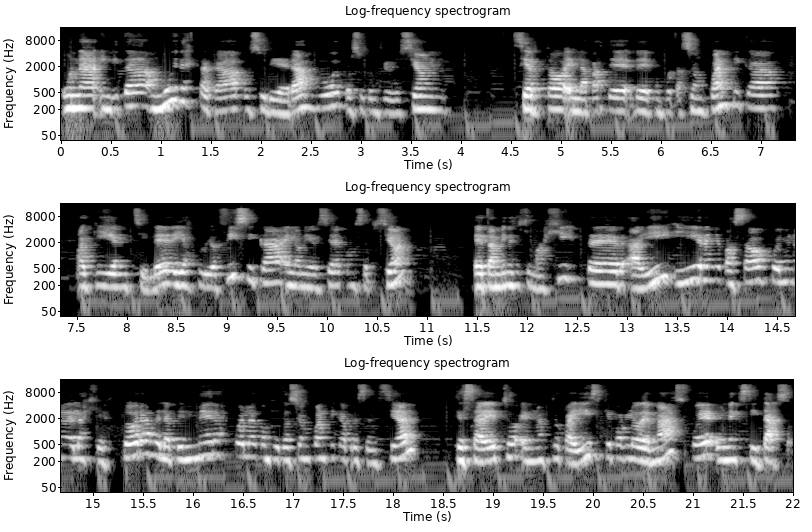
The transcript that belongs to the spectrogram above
una invitada muy destacada por su liderazgo y por su contribución, ¿cierto?, en la parte de computación cuántica, aquí en Chile. Ella estudió física en la Universidad de Concepción, eh, también hizo su magíster ahí y el año pasado fue una de las gestoras de la primera escuela de computación cuántica presencial que se ha hecho en nuestro país, que por lo demás fue un exitazo.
